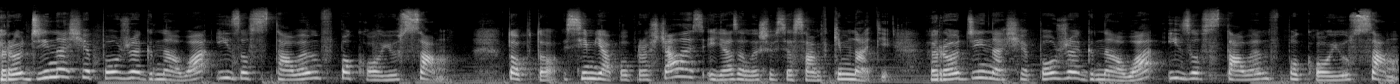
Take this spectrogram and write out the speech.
Rodzina się pożegnała i zostałem w pokoju sam. Тобто сім'я попрощалась, і я залишився сам в кімнаті. Rodzina się pożegnała і zostałem в покою сам.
